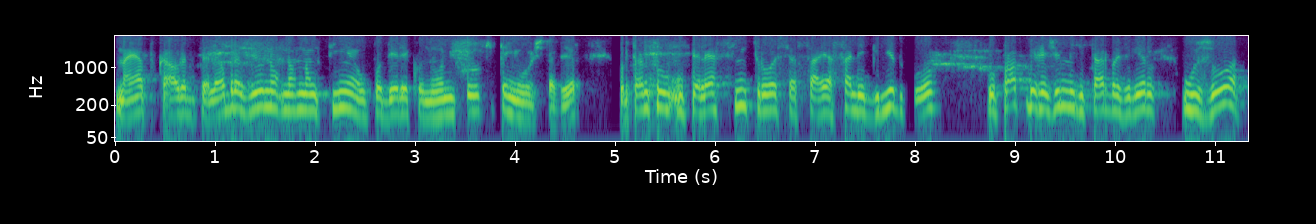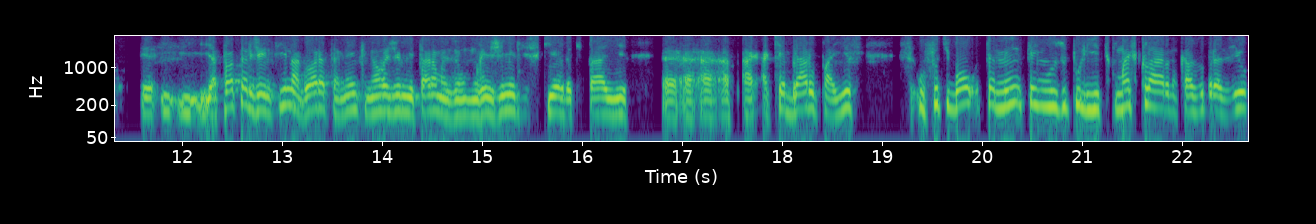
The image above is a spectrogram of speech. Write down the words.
na época, a hora do Pelé, o Brasil não, não, não tinha o poder econômico que tem hoje, tá vendo? Portanto, o Pelé sim trouxe essa, essa alegria do povo, o próprio regime militar brasileiro usou, eh, e a própria Argentina agora também, que não é um regime militar, mas é um regime de esquerda que está aí eh, a, a, a quebrar o país, o futebol também tem uso político. Mas, claro, no caso do Brasil,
